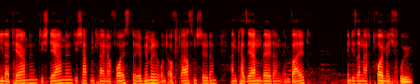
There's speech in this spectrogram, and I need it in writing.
die Laterne, die Sterne, die Schatten kleiner Fäuste im Himmel und auf Straßenschildern, an Kasernenwäldern, im Wald. In dieser Nacht träume ich früh.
